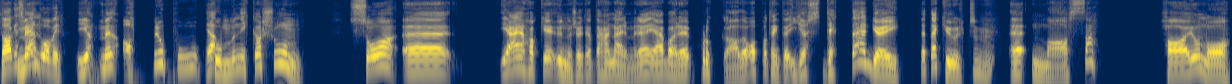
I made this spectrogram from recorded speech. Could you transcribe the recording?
Dagens Men- over. Ja, men apropos Ja. kommunikasjon, så eh, Jeg har ikke undersøkt dette her nærmere. Jeg bare plukka det opp og tenkte jøss, dette er gøy! Dette er kult. Mhm. eh, NASA har jo nå,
